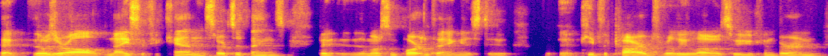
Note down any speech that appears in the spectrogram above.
that those are all nice if you can sorts of things. But the most important thing is to uh, keep the carbs really low so you can burn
